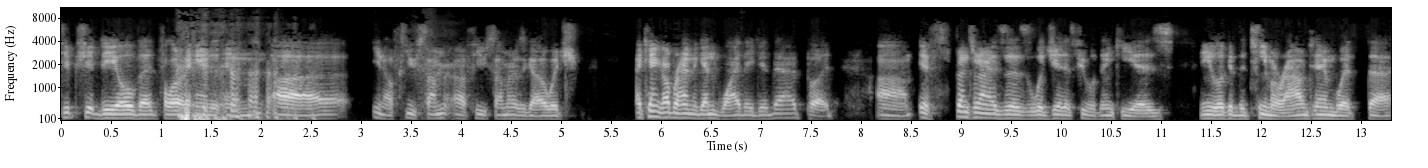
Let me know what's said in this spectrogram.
dipshit deal that Florida handed him, uh, you know, a few summer a few summers ago, which I can't comprehend again why they did that. But um, if Spencer Knight is as legit as people think he is, and you look at the team around him with uh,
